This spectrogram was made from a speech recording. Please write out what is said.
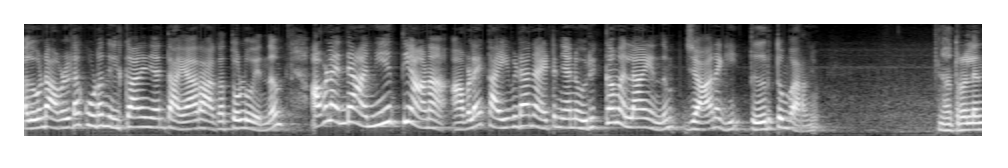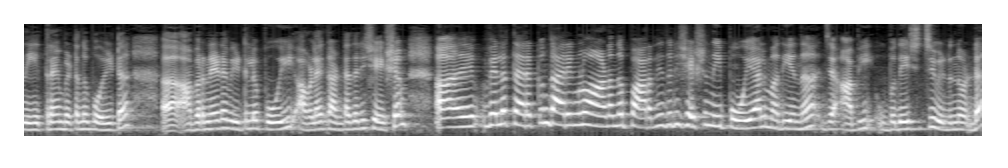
അതുകൊണ്ട് അവളുടെ കൂടെ നിൽക്കാനേ ഞാൻ തയ്യാറാകത്തുള്ളൂ എന്നും അവൾ എന്റെ അനിയത്തിയാണ്. അവളെ കൈവിടാനായിട്ട് ഞാൻ ഒരുക്കമല്ല എന്നും ജാനകി തീർത്തും പറഞ്ഞു. മാത്രമല്ല നീ ഇത്രയും പെട്ടെന്ന് പോയിട്ട് അപർണയുടെ വീട്ടിൽ പോയി അവളെ കണ്ടതിന് ശേഷം വല്ല തിരക്കും കാര്യങ്ങളും ആണെന്ന് പറഞ്ഞതിന് ശേഷം നീ പോയാൽ മതിയെന്ന് അഭി ഉപദേശിച്ചു വിടുന്നുണ്ട്.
